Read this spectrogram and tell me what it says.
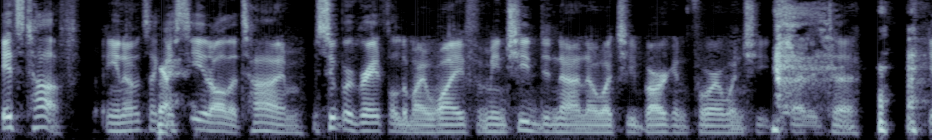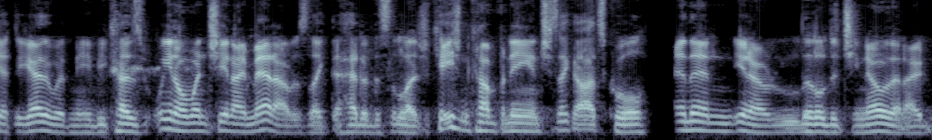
it's tough. You know, it's like yeah. I see it all the time. Super grateful to my wife. I mean, she did not know what she bargained for when she decided to get together with me because, you know, when she and I met, I was like the head of this little education company and she's like, oh, it's cool. And then, you know, little did she know that I'd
